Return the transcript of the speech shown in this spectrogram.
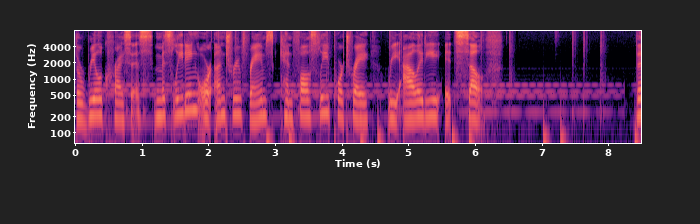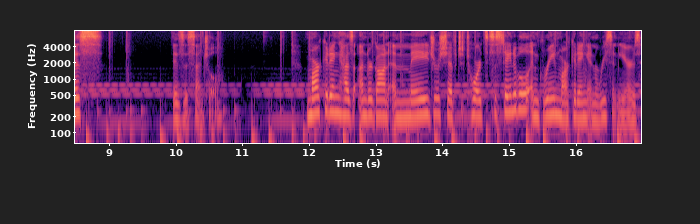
the real crisis. Misleading or untrue frames can falsely portray reality itself. This is essential. Marketing has undergone a major shift towards sustainable and green marketing in recent years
